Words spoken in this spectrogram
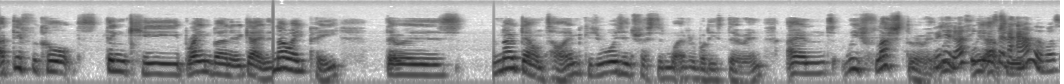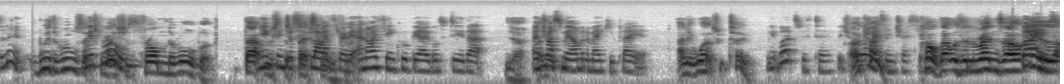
a difficult, stinky, brain burner game, there's no AP. There is no downtime because you're always interested in what everybody's doing, and we flashed through it. We did. I think it was an hour, wasn't it? with rules With explanation rules. from the rule book. That you was can the just best fly thing through for it, and I think we'll be able to do that. yeah, And, it- trust me, I'm going to make you play it. and it works with two. And it works with two, which was Okay. always interesting. Cool. That was a Lorenzo But Il.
